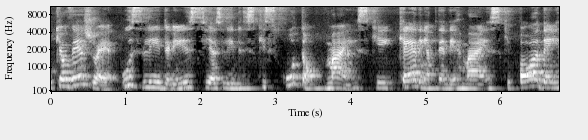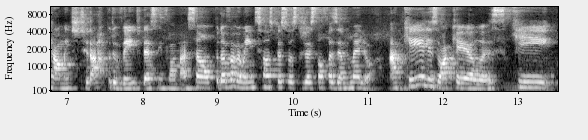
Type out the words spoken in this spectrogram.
O que eu vejo é os líderes e as líderes que escutam mais, que querem aprender mais, que podem realmente tirar proveito dessa informação, provavelmente são as pessoas que já estão fazendo melhor. Aqueles ou aquelas que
